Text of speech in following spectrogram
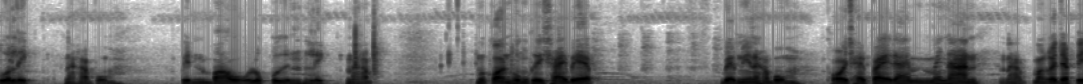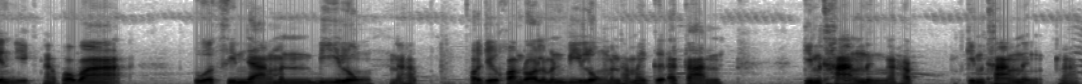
ตัวเหล็กนะครับ ผม เป็นเบ้าลูกปืนเหล็กนะครับ เมื่อก่อนผมเคยใช้แบบแบบนี้นะครับ ผม พอใช้ไปได้ไม่นานนะครับ มันก็จะเป็นอีกนะเพราะว่าตัวซินยางมันบี้ลงนะครับ พอเจอความร้อนแล้วมันบี้ลง มันทำให้เกิดอาการกินข้างหนึ่งนะครับ กินข้างหนึ่งนะครับ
